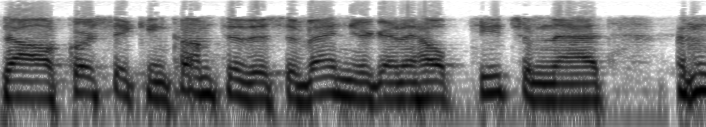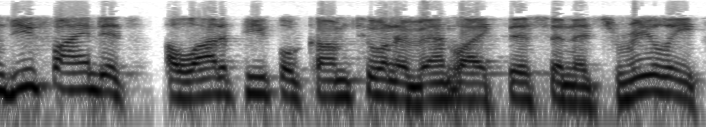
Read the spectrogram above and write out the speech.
Now, of course, they can come to this event. You're going to help teach them that. Do you find it's a lot of people come to an event like this and it's really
